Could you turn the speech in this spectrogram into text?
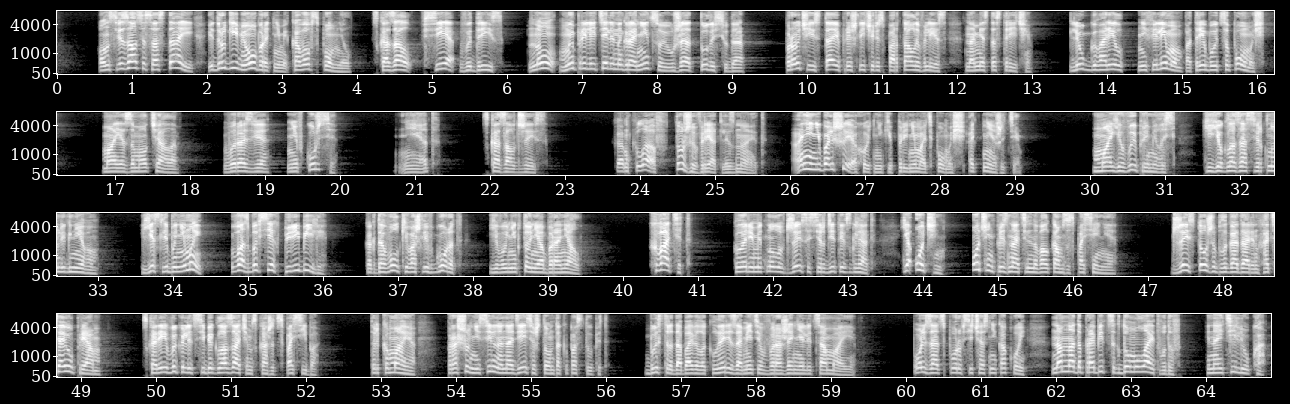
Он связался со стаей и другими оборотнями, кого вспомнил. Сказал «все в Идрис». Ну, мы прилетели на границу и уже оттуда сюда. Прочие стаи пришли через порталы в лес, на место встречи. Люк говорил, нефилимам потребуется помощь. Майя замолчала. «Вы разве не в курсе?» «Нет», — сказал Джейс. «Конклав тоже вряд ли знает. Они небольшие охотники принимать помощь от нежити». Майя выпрямилась. Ее глаза сверкнули гневом. «Если бы не мы, вас бы всех перебили. Когда волки вошли в город, его никто не оборонял». «Хватит!» Клэри метнула в Джейса сердитый взгляд. «Я очень, очень признательна волкам за спасение». Джейс тоже благодарен, хотя и упрям. Скорее выколет себе глаза, чем скажет спасибо. Только, Майя, прошу, не сильно надейся, что он так и поступит. Быстро добавила Клэри, заметив выражение лица Майи. Пользы от споров сейчас никакой. Нам надо пробиться к дому Лайтвудов и найти Люка.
